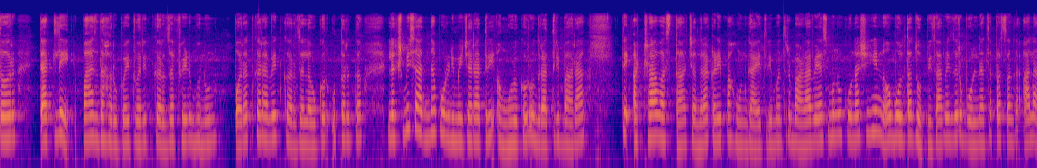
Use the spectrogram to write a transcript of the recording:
तर त्यातले पाच दहा रुपये त्वरित कर्जफेड म्हणून परत करावेत. कर्ज लवकर उतरतं. लक्ष्मी साधना पौर्णिमेच्या रात्री आंघोळ करून रात्री बारा ते अठरा वाजता चंद्राकडे पाहून गायत्री मंत्र बाळाव्यास म्हणून कोणाशीही न बोलता झोपी जावे जर बोलण्याचा प्रसंग आला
